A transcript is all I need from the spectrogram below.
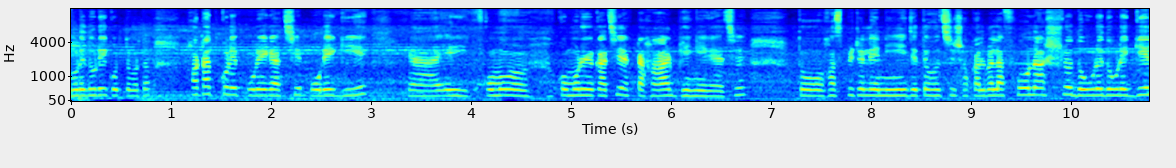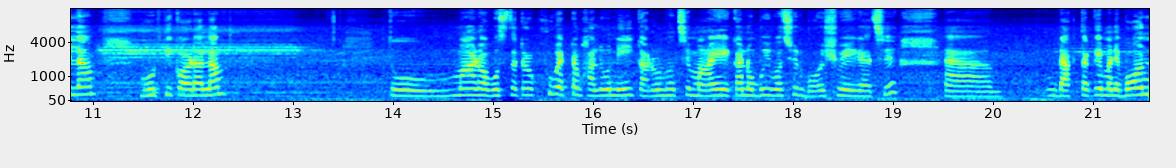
ধরে ধরেই করতে পারতো। হঠাৎ করে পড়ে গেছে, পড়ে গিয়ে এই কোমর কোমরের কাছে একটা হাড় ভেঙে গেছে। তো হসপিটালে নিয়ে যেতে হচ্ছে। সকালবেলা ফোন আসলো, দৌড়ে দৌড়ে গেলাম, ভর্তি করালাম। তো মার অবস্থাটা খুব একটা ভালো নেই, কারণ হচ্ছে মায়ের একানব্বই বছর বয়স হয়ে গেছে। ডাক্তারকে মানে বন্ড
